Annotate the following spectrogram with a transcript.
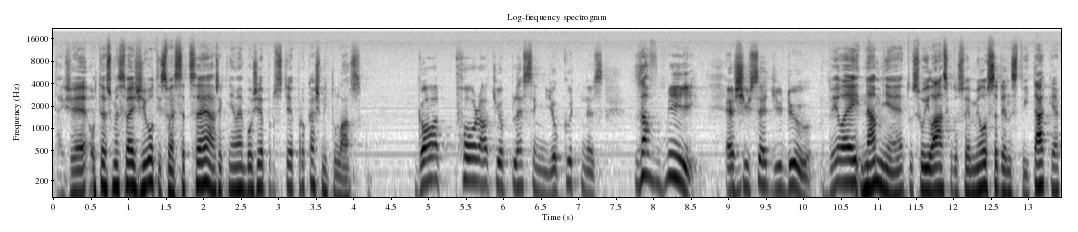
Takže otevřme své životy, své srdce a řekněme, Bože, prostě prokaž mi tu lásku. God, pour out your blessing, your goodness. Love me, as you said you do. Vylej na mě tu svoji lásku, to své milosrdenství, tak, jak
